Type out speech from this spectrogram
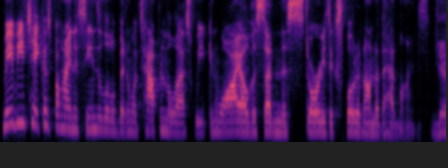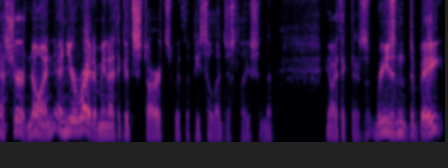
maybe take us behind the scenes a little bit and what's happened in the last week and why all of a sudden this story's exploded onto the headlines. Yeah sure. No and, and you're right. I mean i think it starts with a piece of legislation that you know i think there's reason debate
